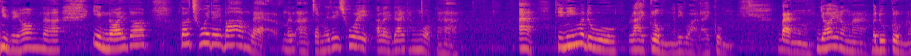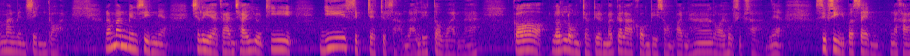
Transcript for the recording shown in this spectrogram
อยู่ในห้องนะคะอย่างน้อยก็ก็ช่วยได้บ้างแหละ มันอาจจะไม่ได้ช่วยอะไรได้ทั้งหมดนะคะอะทีนี้มาดูรายกลุ่มกันดีกว่ารายกลุ่ม แบ่งย่อยลงมา มาดูกลุ่มน้ำมันเบนซินก่อน น้ำมันเบนซินเนี่ยเฉลี่ยการใช้อยู่ที่ 27.3 ล้านลิตรต่อวันนะ ก็ลดลงจากเดือนมกราคมปี 2563 เนี่ย 14%นะคะ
